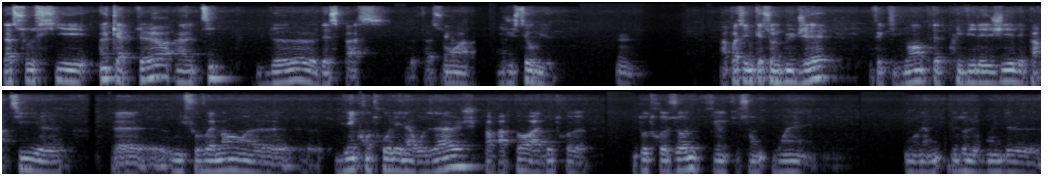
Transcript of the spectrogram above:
d'associer un capteur à un type d'espace, de, façon à ajuster au mieux. Hmm. Après, c'est une question de budget. Effectivement, peut-être privilégier les parties euh, euh, où il faut vraiment euh, bien contrôler l'arrosage par rapport à d'autres zones qui, sont moins, où on a besoin de moins de,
